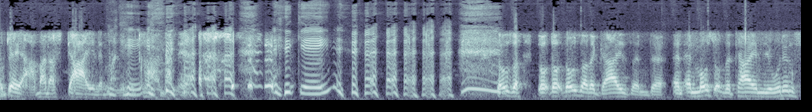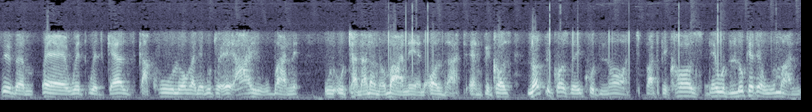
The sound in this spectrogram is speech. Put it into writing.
uthe yabana style manje ikhanda okay. Those are those are the guys and uh, and and most of the time you wouldn't see them uh, with with girls kakhulu okanye ukuthi hey hayi ubani uthandana nobani and all that. And because not because they could not but because they would look at a woman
